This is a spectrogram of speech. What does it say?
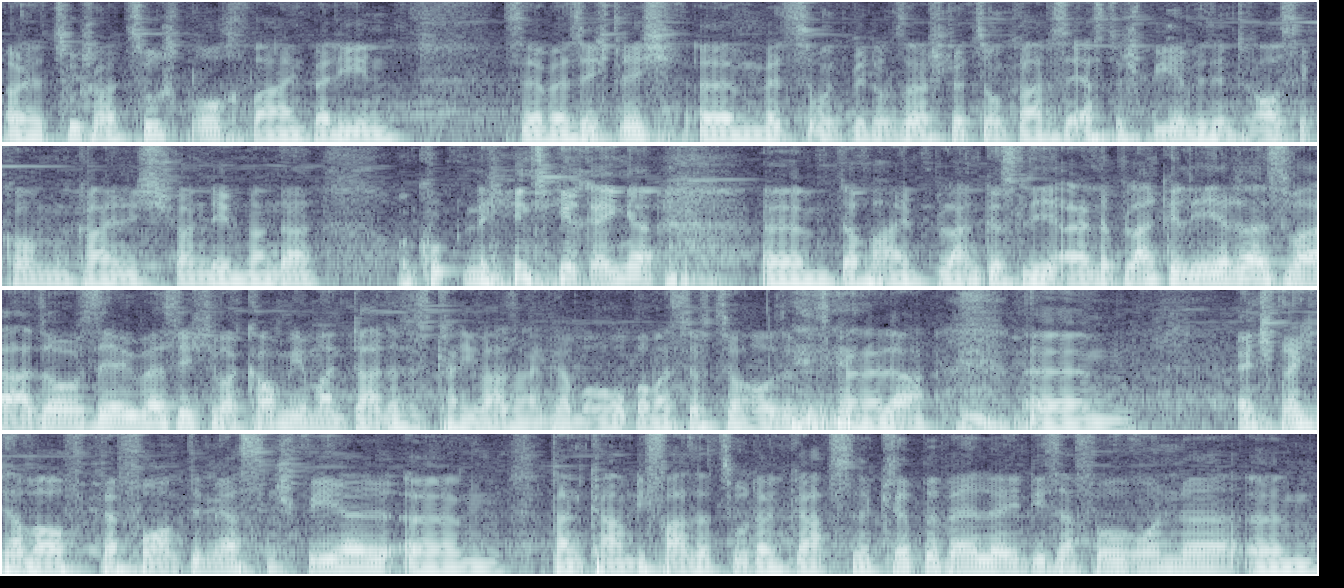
oder der Zuschauerzuspruch war in Berlin sehr übersichtlich. Ähm, mit, und mit unserer Stützung gerade das erste Spiel. Wir sind rausgekommen, kein, ich stand nebeneinander und guckten in die Ränge. Ähm, da war ein blankes Le eine blanke Leere. Es war also sehr übersichtlich, war kaum jemand da. Das ist, kann nicht wahr sein. Wir haben Europameisterschaft zu Hause und ist keiner da. Ähm, Entsprechend haben wir auch performt im ersten Spiel. Ähm, dann kam die Phase dazu, dann gab es eine Grippewelle in dieser Vorrunde. Ähm,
